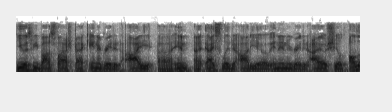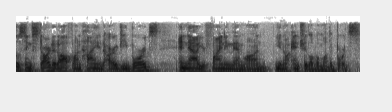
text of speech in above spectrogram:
USB BIOS flashback, integrated audio, uh, in, uh, isolated audio, and integrated IO Shield. All those things started off on high end ROG boards, and now you're finding them on you know entry level motherboards.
